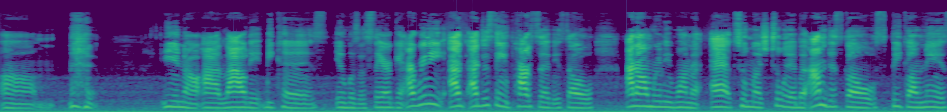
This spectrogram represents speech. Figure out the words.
um you know, I allowed it because it was a surrogate. I really I, I just seen parts of it, so I don't really want to add too much to it, but I'm just to speak on this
